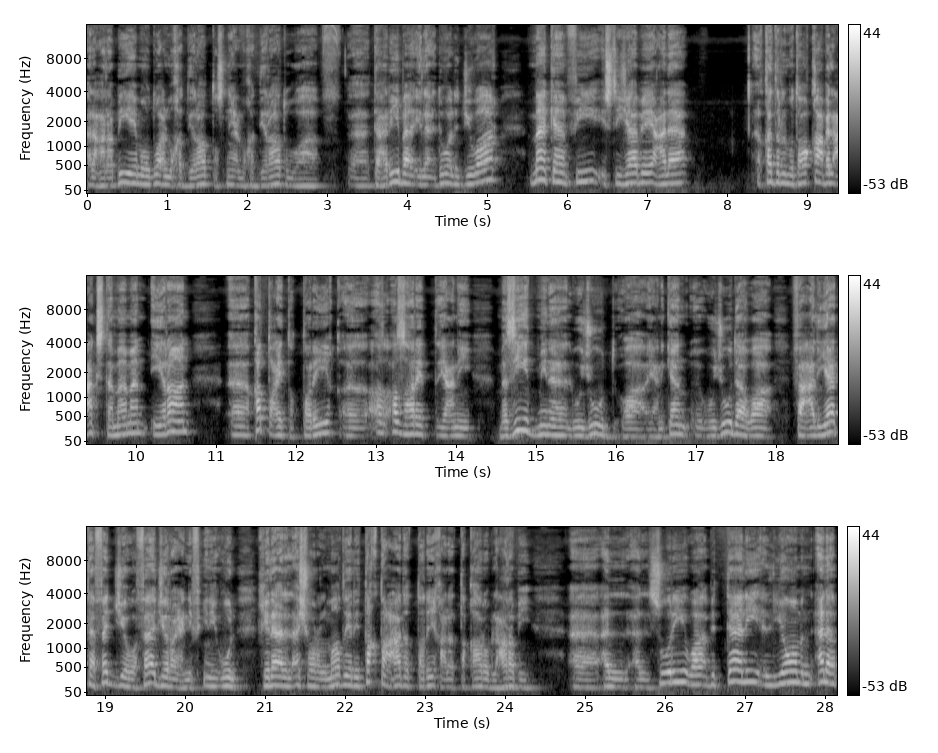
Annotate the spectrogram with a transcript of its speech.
العربية موضوع المخدرات تصنيع المخدرات وتهريبها إلى دول الجوار. ما كان في استجابة على قدر المتوقع بالعكس تماما إيران قطعت الطريق أظهرت يعني مزيد من الوجود ويعني كان وجودها وفعالياتها فجه وفاجرة يعني فيني أقول خلال الأشهر الماضية لتقطع هذا الطريق على التقارب العربي آه، السوري وبالتالي اليوم انقلب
